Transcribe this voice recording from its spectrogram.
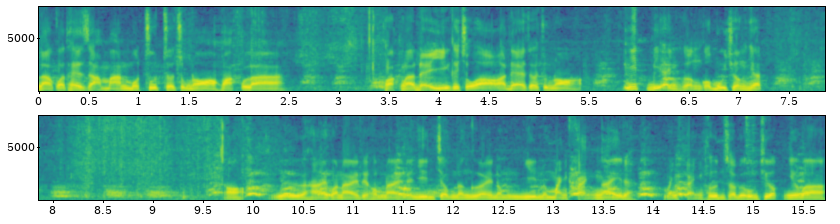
là có thể giảm ăn một chút cho chúng nó hoặc là hoặc là để ý cái chỗ ở để cho chúng nó ít bị ảnh hưởng của môi trường nhất. Đó như hai con này thì hôm nay là nhìn trông nó người nó nhìn nó mảnh khảnh ngay này mảnh khảnh hơn so với hôm trước. Nhưng mà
